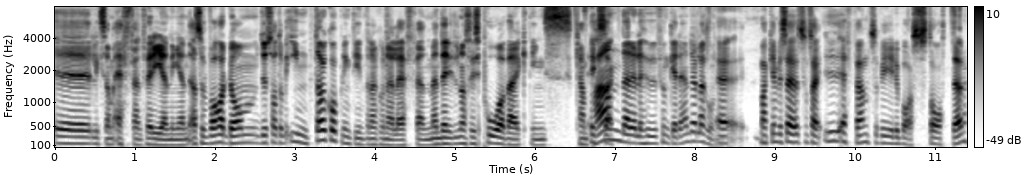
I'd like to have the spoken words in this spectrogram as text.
eh, liksom FN-föreningen. Alltså vad har de, du sa att de inte har koppling till internationella FN, men det är någon slags påverkningskampanj Exakt. där eller hur funkar den relationen? Eh, man kan väl säga som sagt, i FN så är det bara stater.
